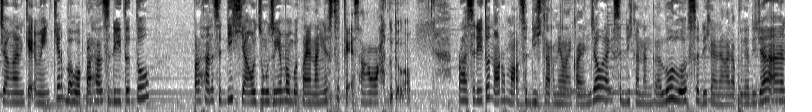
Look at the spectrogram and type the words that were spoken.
jangan kayak mikir bahwa perasaan sedih itu tuh perasaan sedih yang ujung-ujungnya membuat kalian nangis tuh kayak salah gitu loh. Perasaan sedih itu normal sedih karena nilai kalian jelek sedih karena nggak lulus sedih karena nggak dapet kerjaan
